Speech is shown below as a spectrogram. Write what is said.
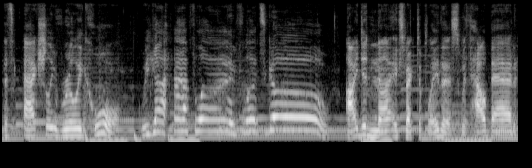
That's actually really cool. We got Half-Life! Let's go! I did not expect to play this. With how bad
